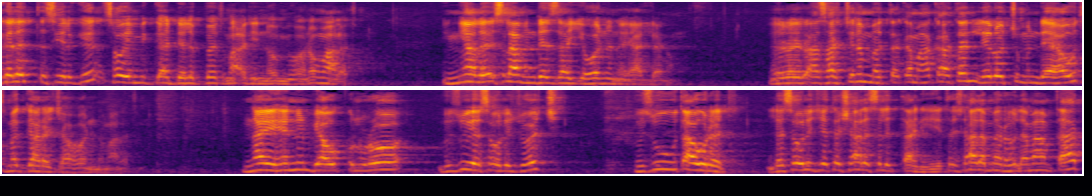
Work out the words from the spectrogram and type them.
ገለጥ ሲል ግን ሰው የሚጋደልበት ማዕዲን ነው የሚሆነው ማለት ነው እኛ ለእስላም እንደዛ እየሆን ነው ያለ ነው። ራሳችንም መጠቀም አቃተን ሌሎቹም እንዳያዩት መጋረጃ ሆን ማለት ነው። እና ይሄንን ቢያውቅ ኑሮ ብዙ የሰው ልጆች ብዙ ውጣ ውረድ ለሰው ልጅ የተሻለ ስልጣኔ የተሻለ መርህ ለማምጣት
